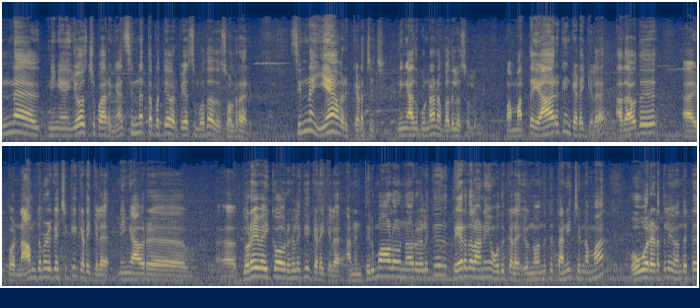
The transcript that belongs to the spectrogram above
என்ன நீங்கள் யோசிச்சு பாருங்கள் சின்னத்தை பற்றி அவர் பேசும்போது அதை சொல்கிறாரு சின்ன ஏன் அவருக்கு கிடச்சிச்சு? நீங்கள் அதுக்கு உண்டான பதிலை சொல்லுங்கள் இப்போ மற்ற யாருக்கும் கிடைக்கல. அதாவது இப்போ நாம் தமிழ் கட்சிக்கு கிடைக்கல. நீங்கள் அவர் துரை வைகோ அவர்களுக்கு கிடைக்கல. அண்ணன் திருமாவளவன் அவர்களுக்கு தேர்தல் ஆணையம் ஒதுக்கலை. இவங்க வந்துட்டு தனி சின்னமாக ஒவ்வொரு இடத்துலையும் வந்துட்டு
